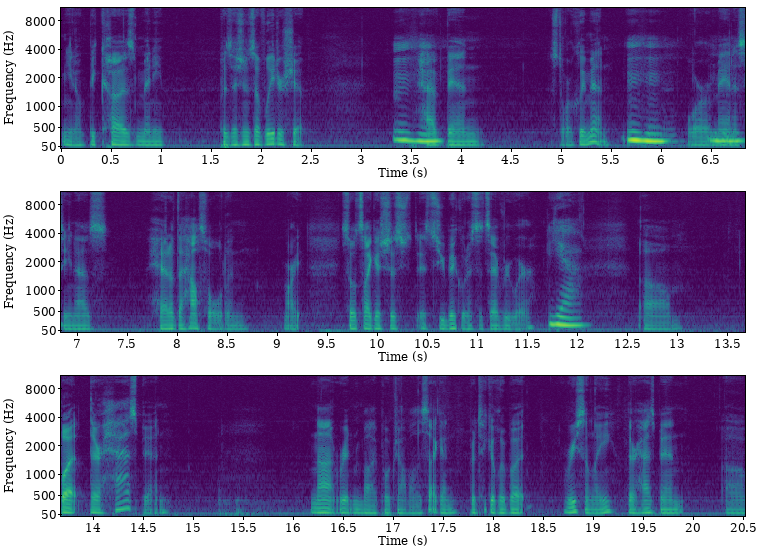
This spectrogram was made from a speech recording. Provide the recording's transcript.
you know, because many positions of leadership Mm-hmm. have been historically men Mm-hmm. or a man is seen as head of the household and right. So it's like it's just it's ubiquitous, it's everywhere. Yeah. Um, but there has been, not written by Pope John Paul II particularly, but recently there has been a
